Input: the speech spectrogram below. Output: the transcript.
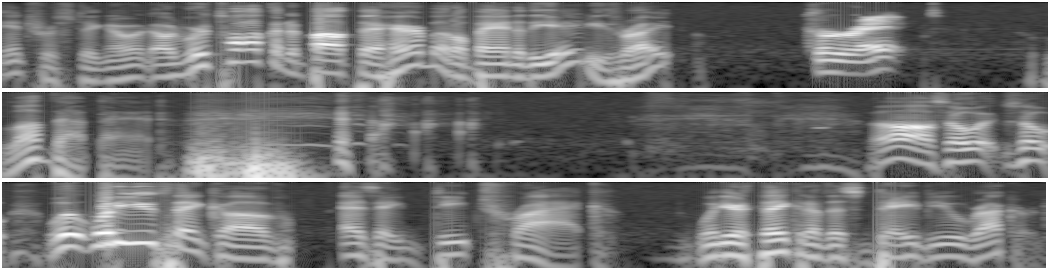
interesting. Uh, We're talking about the hair metal band of the '80s, right? Correct. Love that band. oh, so so what, what do you think of as a deep track when you're thinking of this debut record?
